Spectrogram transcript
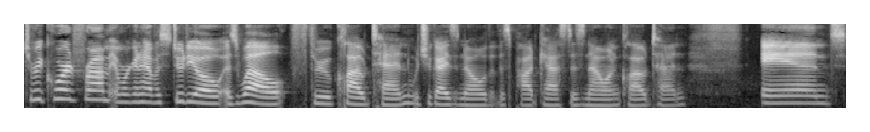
to record from and we're going to have a studio as well through Cloud 10, which you guys know that this podcast is now on Cloud 10. And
